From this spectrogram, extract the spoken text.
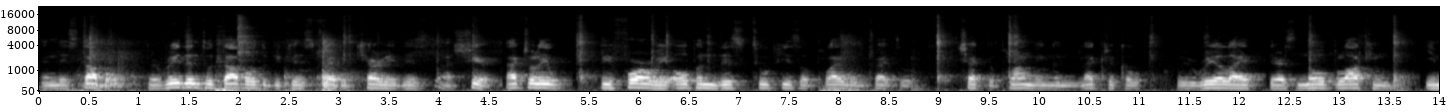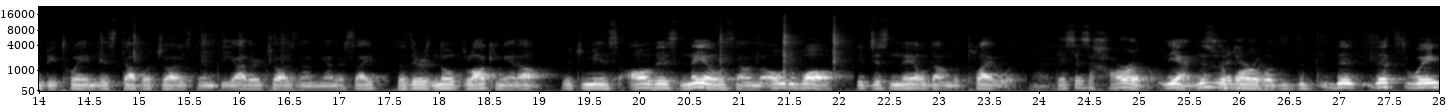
and it's double. The reason to double because try to carry this uh, shear. Actually, before we open this two piece of plywood, try to check the plumbing and electrical. We realized there's no blocking in between this double joist and the other joist on the other side. So there's no blocking at all, which means all these nails on the old wall, it just nailed on the plywood. This is horrible. Yeah, this is Really horrible. The, the, the, that's way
